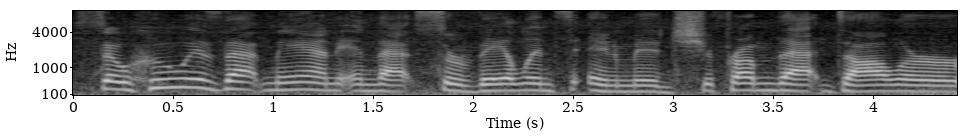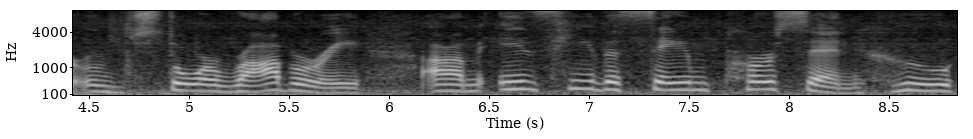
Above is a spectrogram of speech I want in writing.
So, who is that man in that surveillance image from that dollar store robbery? Um, is he the same person who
